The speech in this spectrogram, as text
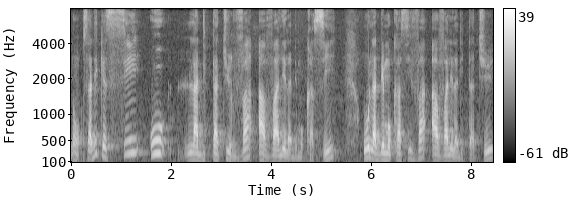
Non, ça dit que si ou la dictature va avaler la démocratie, ou la démocratie va avaler la dictature,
